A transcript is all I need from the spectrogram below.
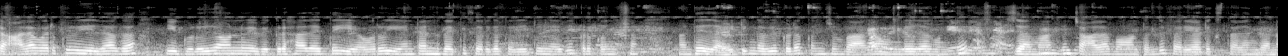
చాలా వరకు ఇలాగా ఈ గుడిలో ఉన్న ఈ విగ్రహాలు అయితే ఎవరు ఏంటన్నది అయితే సరిగా తెలియటం లేదు ఇక్కడ కొంచెం అంటే లైటింగ్ అవి కూడా కొంచెం బాగా ఉండేలాగా ఉంటే మాత్రం చాలా బాగుంటుంది పర్యాటక స్థలంగాన.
